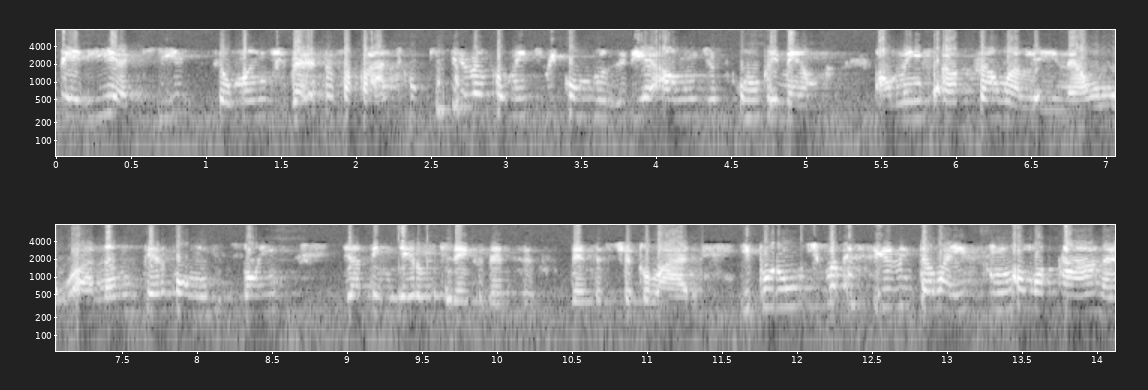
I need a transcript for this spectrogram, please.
teria aqui se eu mantivesse essa prática, o que, que eventualmente me conduziria a um descumprimento, a uma infração à lei, né, ou a não ter condições de atender o direito desses, desses titulares. E por último, eu preciso então aí sim colocar né,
